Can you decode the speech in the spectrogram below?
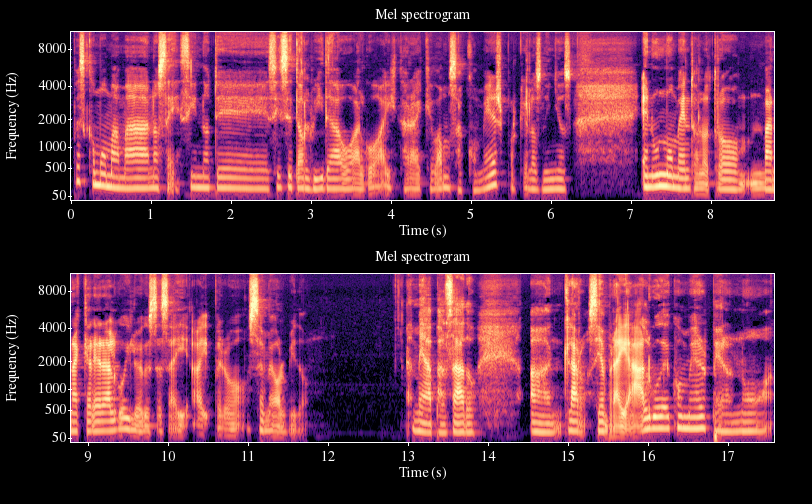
pues como mamá, no sé, si no te, si se te olvida o algo, ay, caray, que vamos a comer, porque los niños en un momento al otro van a querer algo y luego estás ahí, ay, pero se me olvidó. Me ha pasado. Ah, claro, siempre hay algo de comer, pero no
